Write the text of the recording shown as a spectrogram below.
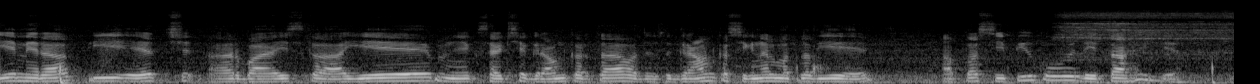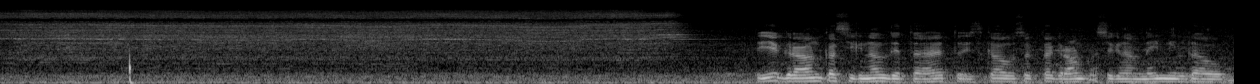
ये मेरा पी एच आर बाईस का, ये एक साइड से ग्राउंड करता है और दूसरे ग्राउंड का सिग्नल मतलब ये आपका सीपीयू को देता है ये। तो ये ग्राउंड का सिग्नल देता है तो इसका हो सकता है ग्राउंड का सिग्नल नहीं मिल रहा होगा।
